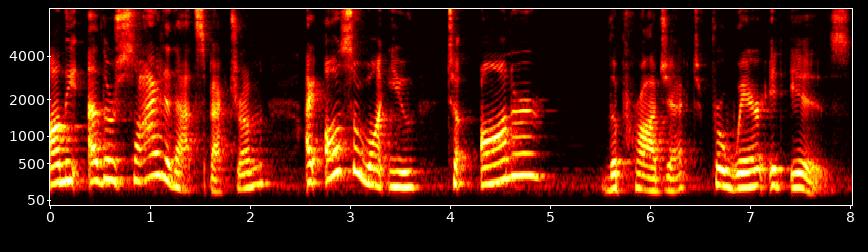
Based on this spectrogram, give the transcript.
on the other side of that spectrum i also want you to honor the project for where it is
